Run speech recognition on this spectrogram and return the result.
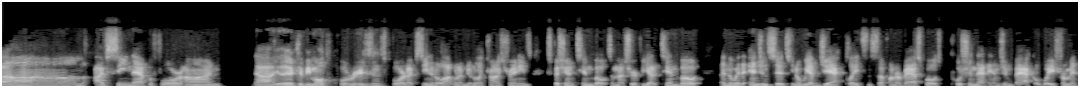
Um, I've seen that before on. Uh, there could be multiple reasons for it. I've seen it a lot when I'm doing electronics trainings, especially on tin boats. I'm not sure if you got a tin boat and the way the engine sits. You know, we have jack plates and stuff on our bass boats pushing that engine back away from it.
